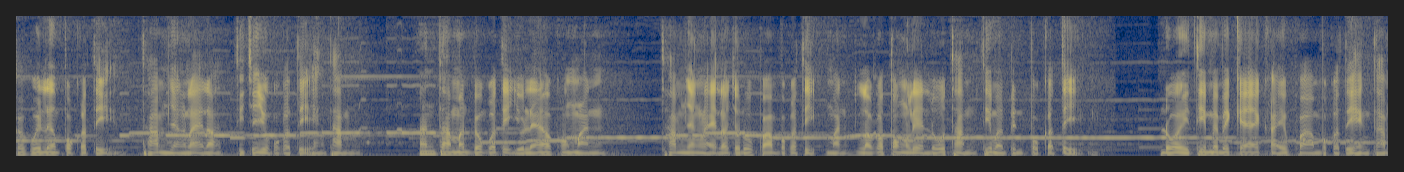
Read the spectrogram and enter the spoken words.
ก็คือเรื่องปกติธรรมอย่างไรล่ะที่จะอยู่ปกติแห่งธรรมนั่นธรรมมันเป็นปกติอยู่แล้วของมันทำอย่างไรเราจะรู้ความปกติของมัน เราก็ต้องเรียนรู้ธรรมที่มันเป็นปกติ โดยที่ไม่ไปแก้ไขความปกติแห่งธรรม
